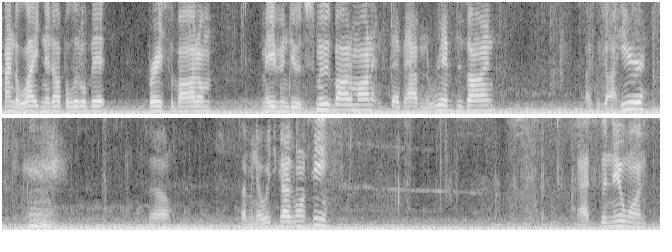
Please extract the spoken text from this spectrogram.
kind of lighten it up a little bit, brace the bottom, maybe even do the smooth bottom on it instead of having the rib design like we got here. so let me know what you guys want to see. That's the new one.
